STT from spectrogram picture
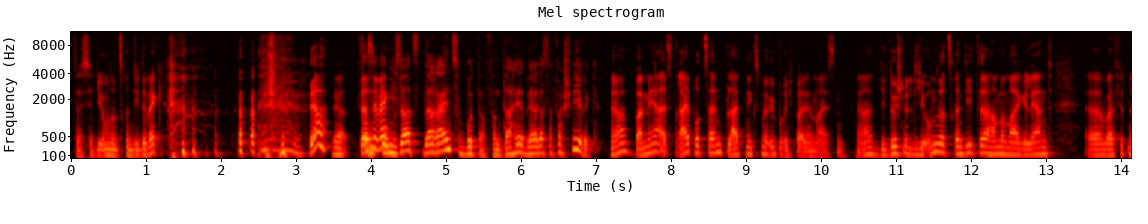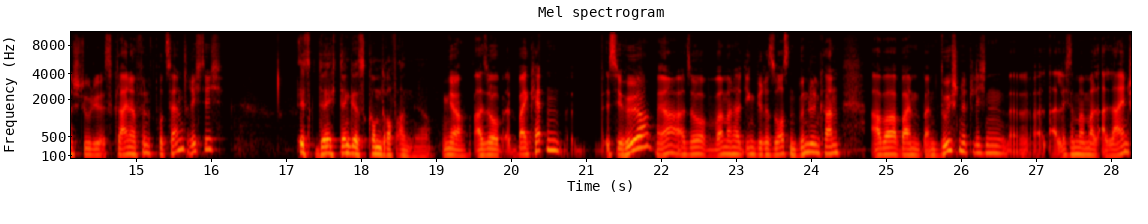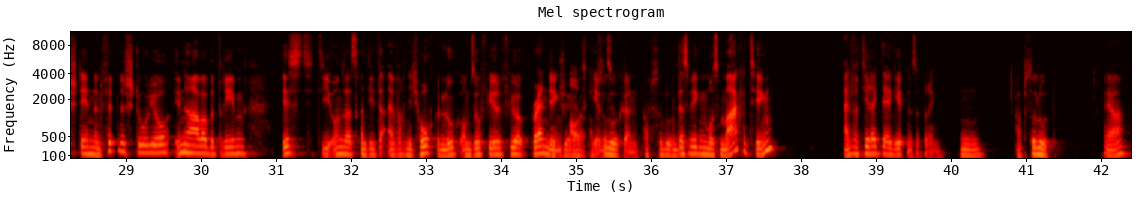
Das ist ja die Umsatzrendite weg. ja, Ja, Das ist vom weg. Umsatz da reinzubuttern. Von daher wäre das einfach schwierig. Ja, bei mehr als 3% bleibt nichts mehr übrig bei den meisten. Ja, die durchschnittliche Umsatzrendite, haben wir mal gelernt, äh, bei Fitnessstudio ist kleiner 5%, richtig? Ist, ich denke, es kommt drauf an, ja. Ja, also bei Ketten ist sie höher, ja, also weil man halt irgendwie Ressourcen bündeln kann. Aber beim, beim durchschnittlichen, äh, ich sag mal, mal alleinstehenden Fitnessstudio, Inhaberbetrieben, ist die Umsatzrendite einfach nicht hoch genug, um so viel für Branding Budget, ausgeben absolut, zu können. Absolut. Und deswegen muss Marketing einfach direkte Ergebnisse bringen. Mhm. Absolut. Ja.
